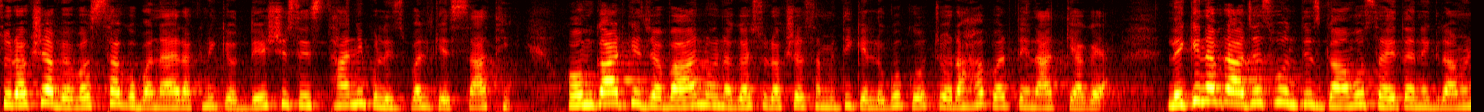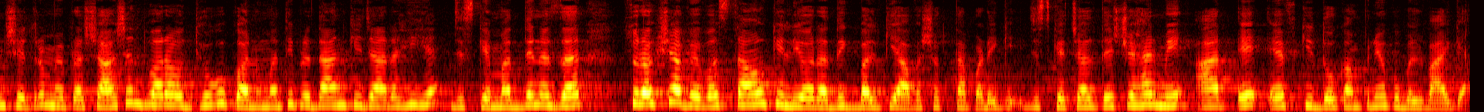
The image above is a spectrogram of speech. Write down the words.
सुरक्षा व्यवस्था को बनाए रखने के उद्देश्य से स्थानीय पुलिस बल के साथ ही होमगार्ड के जवान और नगर सुरक्षा समिति के लोगों को चौराहा पर तैनात किया गया। लेकिन अब राजस्व उनतीस गाँवों सहित अन्य ग्रामीण क्षेत्रों में प्रशासन द्वारा उद्योगों को अनुमति प्रदान की जा रही है, जिसके मद्देनजर सुरक्षा व्यवस्थाओं के लिए और अधिक बल की आवश्यकता पड़ेगी, जिसके चलते शहर में आरएएफ की दो कंपनियों को बुलवाया गया।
